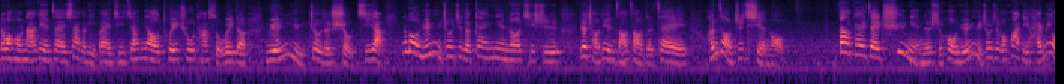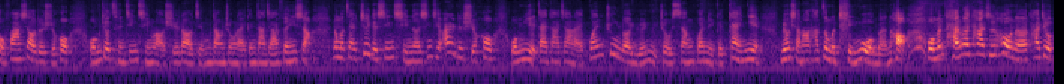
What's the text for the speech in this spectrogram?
那么宏达电在下个礼拜即将要推出它所谓的元宇宙的手机啊。那么元宇宙这个概念呢，其实热潮店早早的在很早之前哦。大概在去年的时候，元宇宙这个话题还没有发酵的时候，我们就曾经请老师到节目当中来跟大家分享。那么在这个星期呢，星期二的时候，我们也带大家来关注了元宇宙相关的一个概念。没有想到他这么挺我们哈，我们谈了他之后呢，他就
